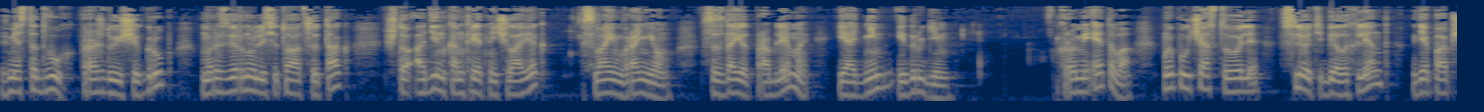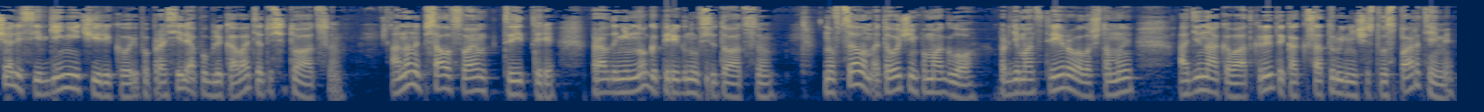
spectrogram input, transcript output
Вместо двух враждующих групп мы развернули ситуацию так, что один конкретный человек своим враньем создает проблемы и одним, и другим. Кроме этого, мы поучаствовали в слете белых лент где пообщались с Евгенией Чириковой и попросили опубликовать эту ситуацию. Она написала в своем твиттере, правда немного перегнув ситуацию. Но в целом это очень помогло, продемонстрировало, что мы одинаково открыты как к сотрудничеству с партиями,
